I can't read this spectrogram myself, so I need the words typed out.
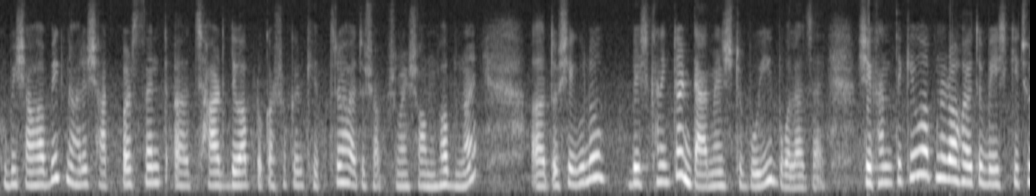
খুবই স্বাভাবিক। নাহলে ষাট পার্সেন্ট ছাড় দেওয়া প্রকাশকের ক্ষেত্রে হয়তো সবসময় সম্ভব নয়। তো সেগুলো বেশ খানিকটা ড্যামেজড বই বলা যায়। সেখান থেকেও আপনারা হয়তো বেশ কিছু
